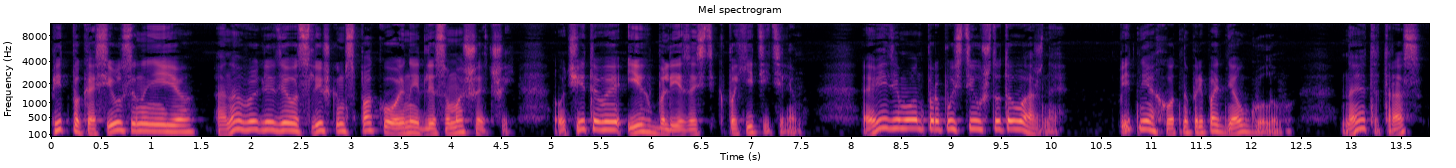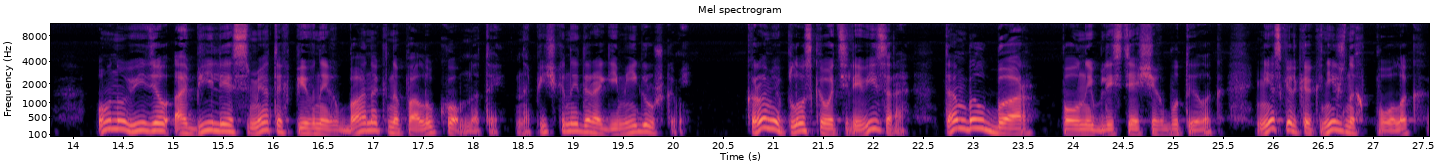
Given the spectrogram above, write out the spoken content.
Пит покосился на нее. Она выглядела слишком спокойной для сумасшедшей, учитывая их близость к похитителям. Видимо, он пропустил что-то важное. Пит неохотно приподнял голову. На этот раз он увидел обилие смятых пивных банок на полу комнаты, напичканной дорогими игрушками. Кроме плоского телевизора, там был бар, полный блестящих бутылок, несколько книжных полок,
